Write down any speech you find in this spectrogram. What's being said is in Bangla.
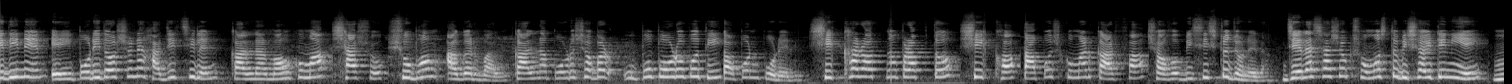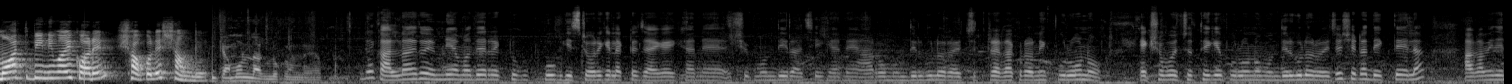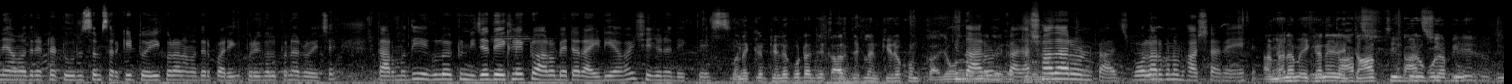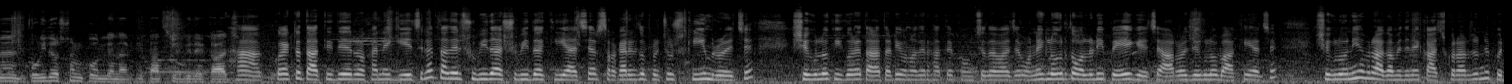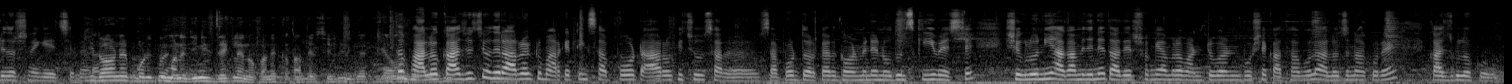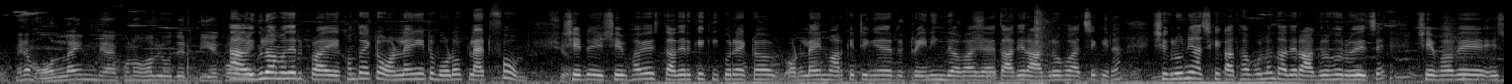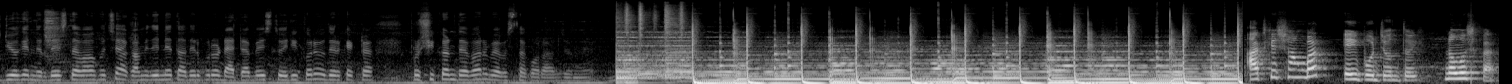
এদিনের এই পরিদর্শনে হাজির ছিলেন কালনার মহকুমা শাসক শুভম আগরওয়াল। কালনা পৌরসভার উপপৌরপতি তপন পোড়েল শিক্ষারত্নপ্রাপ্ত শিক্ষক তাপস কুমার কারফা সহ বিশিষ্ট জনেরা। জেলা শাসক সমস্ত বিষয়টি নিয়েই মত বিনিময় করেন সকলের সঙ্গে। কেমন লাগল আপনার? কালনায় তো এমনি আমাদের একটু খুব হিস্টোরিক্যাল একটা জায়গা। এখানে শিব মন্দির আছে এখানে আরও মন্দিরগুলো রয়েছে। টেরাকোটা অনেক পুরনো। একশো বছর থেকে পুরনো মন্দিরগুলো রয়েছে সেটা দেখতে এলাম। আগামী দিনে আমাদের একটা ট্যুরিজম সার্কিট তৈরি করার আমাদের পরিকল্পনা রয়েছে। তার মধ্যে এগুলো একটু নিজে দেখলে একটু আরও বেটার আইডিয়া হয় সেই জন্য দেখতে এসেছি। মানে টেরাকোটা যে কাজ দেখলেন কীরকম কাজ? দারুণ কাজ? অসাধারণ কাজ বলার কোনো ভাষা নেই। আর ম্যাডাম এখানে তাঁত শিল্পের উপর আপনি পরিদর্শন করলেন আর কি তাঁত শিল্পীদের কাজ। হ্যাঁ কয়েকটা তাঁতিদের ওখানে গিয়েছিলাম তাদের সুবিধা অসুবিধা কী আছে? আর সরকারের তো প্রচুর স্কিম রয়েছে সেগুলো কি করে তাড়াতাড়ি ওনাদের হাতে পৌঁছে দেওয়া যায়? অনেক লোকের তো অলরেডি পেয়ে গেছে আরও যেগুলো বাকি আছে সেগুলো নিয়ে আমরা আগামী দিনে কাজ করার জন্য পরিদর্শনে গিয়েছিলাম। কি ধরনের মানে জিনিস দেখলেন ওখানে তাঁতের শিল্পীদের তো ভালো কাজ হচ্ছে ওদের আরও একটু মার্কেটিং সাপোর্ট আরও কিছু সাপোর্ট দরকার গভর্নমেন্টের নতুন স্কিম এসছে সেগুলো নিয়ে আগামী দিনে তাদের সঙ্গে আমরা ওয়ান টু ওয়ান বসে কথা বলে আলোচনা করে কাজগুলো করব। ম্যাডাম অনলাইন কোনোভাবে ওদের বিয়ে হ্যাঁ এগুলো আমাদের প্রায় এখন তো একটা অনলাইন একটা বড় প্ল্যাটফর্ম সেটা সেভাবে তাদেরকে কি করে একটা অনলাইন মার্কেটিংয়ের ট্রেনিং দেওয়া যায় তাদের আগ্রহ আছে কিনা সেগুলো নিয়ে আজকে কথা বললাম, তাদের আগ্রহ রয়েছে। সেভাবে এসডিওকে নির্দেশ দেওয়া হচ্ছে, আগামী দিনে তাদের পুরো ডাটাবেস তৈরি করে ওদেরকে একটা প্রশিক্ষণ দেওয়ার ব্যবস্থা করার জন্য। আজকের সংবাদ এই পর্যন্তই। নমস্কার।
